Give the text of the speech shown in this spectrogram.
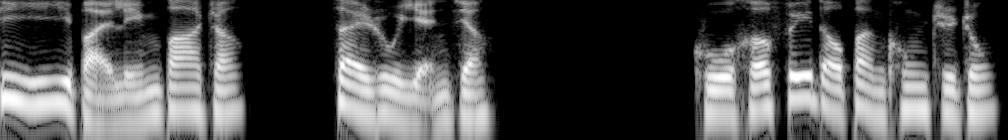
第一百零八章再入岩浆。古河飞到半空之中，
